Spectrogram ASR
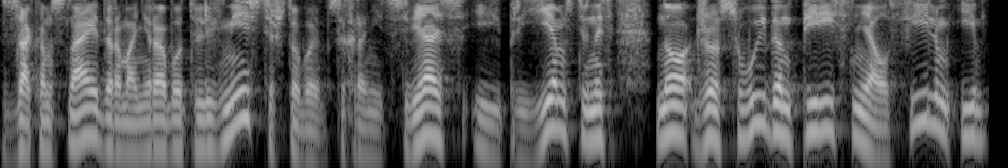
С Заком Снайдером они работали вместе, чтобы сохранить связь и преемственность, но Джос Уидон переснял фильм и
